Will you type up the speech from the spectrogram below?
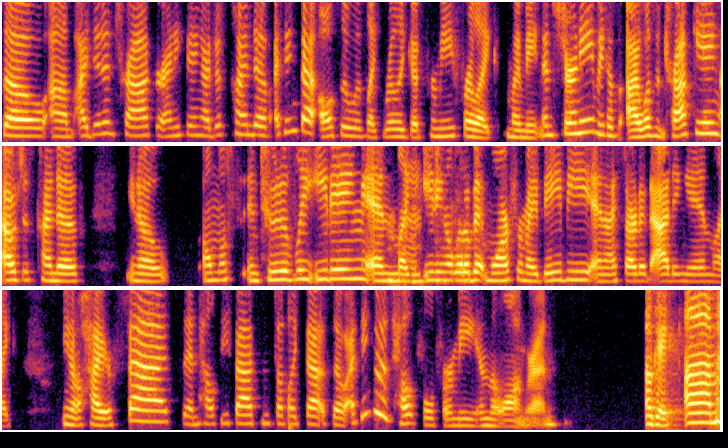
So um, I didn't track or anything. I just kind of I think that also was like really good for me for like my maintenance journey because I wasn't tracking. I was just kind of, you know, almost intuitively eating and mm-hmm. like eating a little bit more for my baby and I started adding in like you know, higher fats and healthy fats and stuff like that. So I think it was helpful for me in the long run. Okay. Um,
